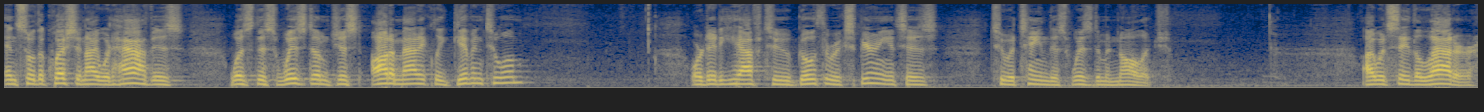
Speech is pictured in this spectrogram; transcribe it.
And so the question I would have is was this wisdom just automatically given to him? Or did he have to go through experiences to attain this wisdom and knowledge? I would say the latter,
